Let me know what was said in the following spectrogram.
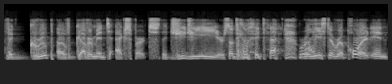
the Group of Government Experts, the GGE or something like that, right. released a report in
